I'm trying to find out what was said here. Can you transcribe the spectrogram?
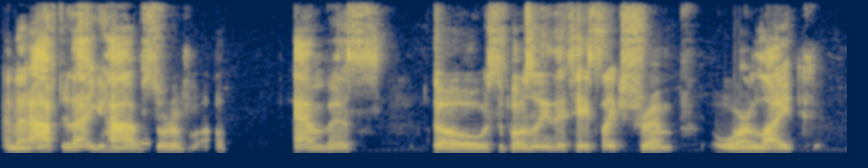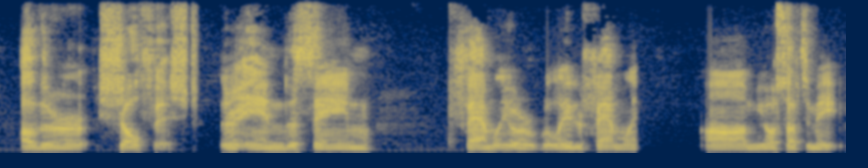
And then after that, you have sort of a canvas. So supposedly they taste like shrimp or like other shellfish. They're in the same family or related family. Um, you also have to make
